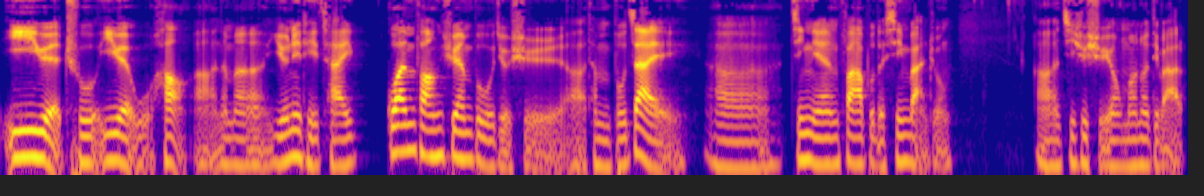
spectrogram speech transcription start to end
一月初一月五号啊，那么 Unity 才官方宣布，就是啊，他们不在呃今年发布的新版中啊继续使用 Mono Develop，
